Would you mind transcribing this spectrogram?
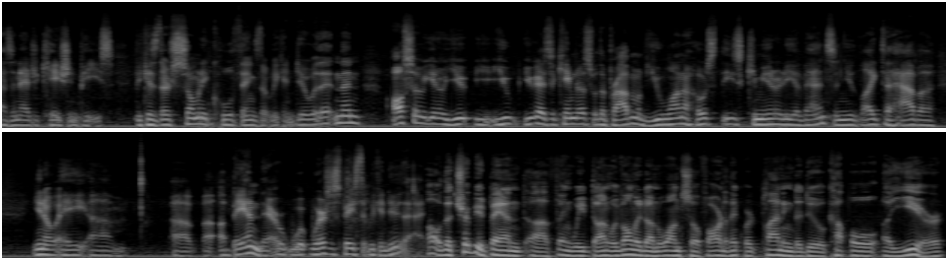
as an education piece because there's so many cool things that we can do with it. And then also, you know, you, you, you guys that came to us with a problem of you want to host these community events and you'd like to have a, you know, a, um, uh, a band there. Where's the space that we can do that? Oh, the tribute band uh, thing we've done. We've only done one so far, and I think we're planning to do a couple a year.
